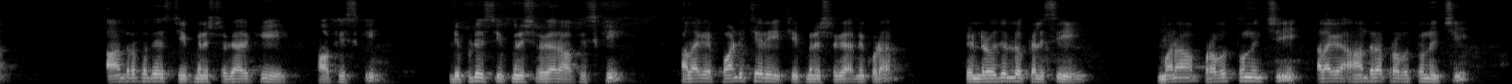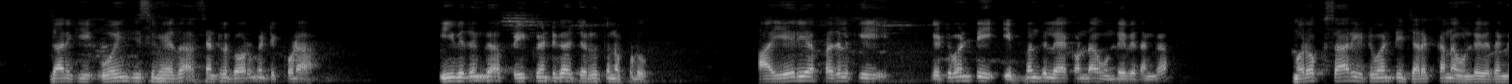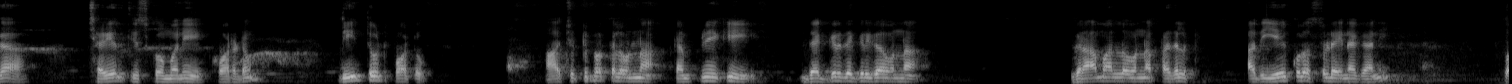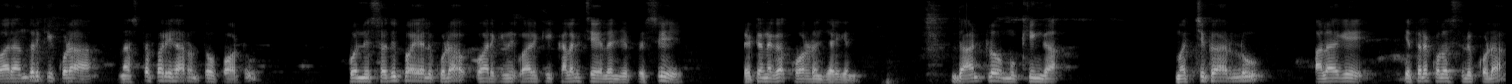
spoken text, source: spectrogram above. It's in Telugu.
ఆంధ్రప్రదేశ్ చీఫ్ మినిస్టర్ గారికి ఆఫీస్కి డిప్యూటీ చీఫ్ మినిస్టర్ గారి ఆఫీస్కి అలాగే పాండిచ్చేరి చీఫ్ మినిస్టర్ గారిని కూడా రెండు రోజుల్లో కలిసి మన ప్రభుత్వం నుంచి అలాగే ఆంధ్ర ప్రభుత్వం నుంచి దానికి ఓఎన్జీసీ మీద సెంట్రల్ గవర్నమెంట్కి కూడా ఈ విధంగా ఫ్రీక్వెంట్గా జరుగుతున్నప్పుడు ఆ ఏరియా ప్రజలకి ఎటువంటి ఇబ్బంది లేకుండా ఉండే విధంగా మరొకసారి ఇటువంటి జరగకుండా ఉండే విధంగా చర్యలు తీసుకోమని కోరడం దీంతో పాటు ఆ చుట్టుపక్కల ఉన్న కంపెనీకి దగ్గర దగ్గరగా ఉన్న గ్రామాల్లో ఉన్న ప్రజలకి అది ఏ కులస్తుడైనా కానీ వారందరికీ కూడా నష్టపరిహారంతో పాటు కొన్ని సదుపాయాలు కూడా వారికి వారికి కలగ చేయాలని చెప్పేసి రిటర్న్గా కోరడం జరిగింది. దాంట్లో ముఖ్యంగా మత్స్యకారులు అలాగే ఇతర కులస్తులకు కూడా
